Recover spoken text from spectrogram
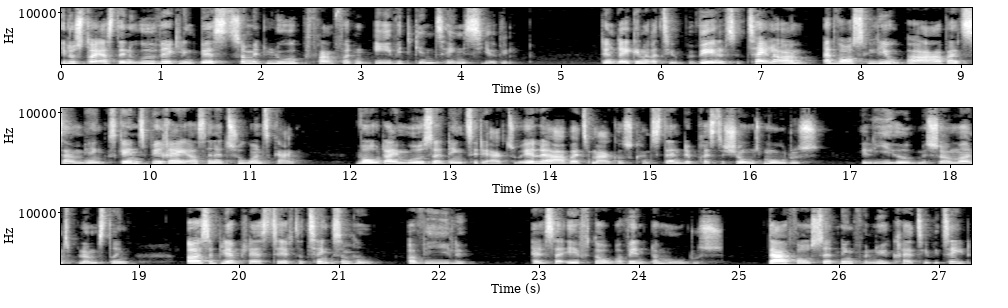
illustreres denne udvikling bedst som et loop frem for den evigt gentagende cirkel. Den regenerative bevægelse taler om, at vores liv og arbejdssammenhæng skal inspireres af naturens gang, hvor der i modsætning til det aktuelle arbejdsmarkeds konstante præstationsmodus, i lighed med sommerens blomstring, også bliver plads til eftertænksomhed og hvile, altså efterår- og vintermodus. Der er forudsætning for ny kreativitet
